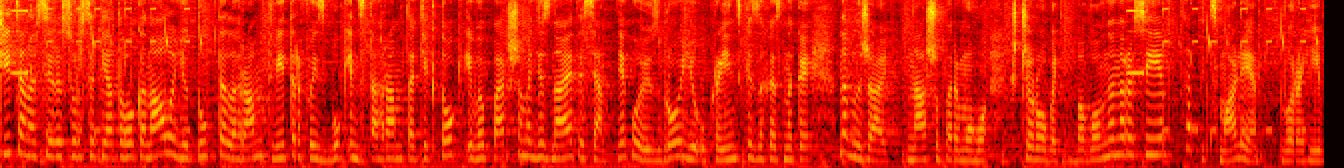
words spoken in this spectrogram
Підпишіться на всі ресурси п'ятого каналу: YouTube, Telegram, Twitter, Facebook, Instagram та TikTok, і ви першими дізнаєтеся, якою зброєю українські захисники наближають нашу перемогу, що робить бавовна Росії та підсмалює ворогів.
